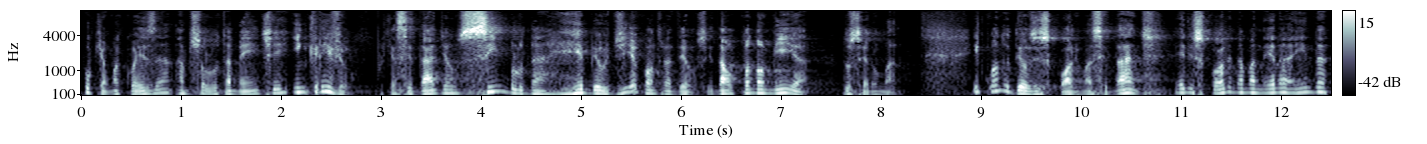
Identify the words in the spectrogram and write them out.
O que é uma coisa absolutamente incrível, porque a cidade é o símbolo da rebeldia contra Deus e da autonomia do ser humano. E quando Deus escolhe uma cidade, ele escolhe da maneira ainda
